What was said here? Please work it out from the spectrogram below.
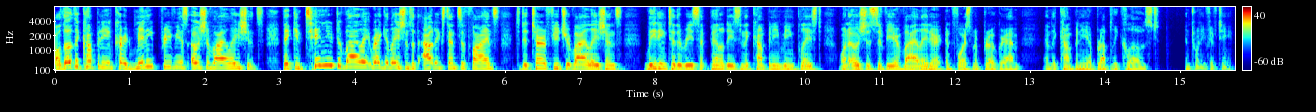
Although the company incurred many previous OSHA violations, they continued to violate regulations without extensive fines to deter future violations, leading to the recent penalties and the company being placed on OSHA's severe violator enforcement program, and the company abruptly closed in 2015.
